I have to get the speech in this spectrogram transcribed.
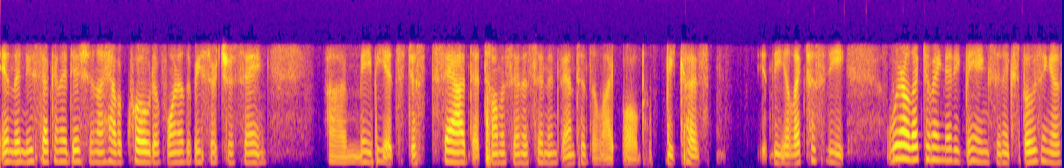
in the new second edition, I have a quote of one of the researchers saying, uh, maybe it's just sad that Thomas Edison invented the light bulb because the electricity, we're electromagnetic beings, and exposing us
